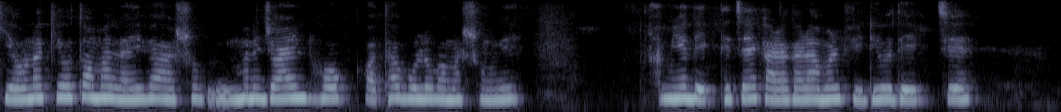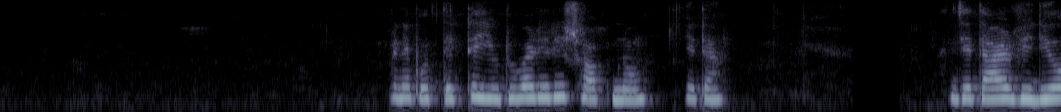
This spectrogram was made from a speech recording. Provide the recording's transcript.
কেউ না কেউ তো আমার লাইভে আসুক মানে জয়েন হোক, কথা বলুক আমার সঙ্গে। আমিও দেখতে চাই কারা কারা আমার ভিডিও দেখছে। মানে প্রত্যেকটা ইউটিউবারেরই স্বপ্ন এটা। যে তার ভিডিও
